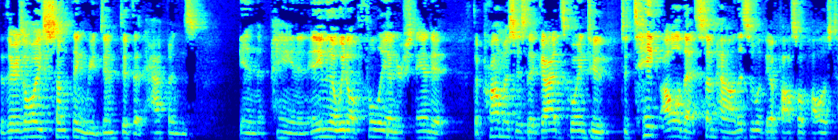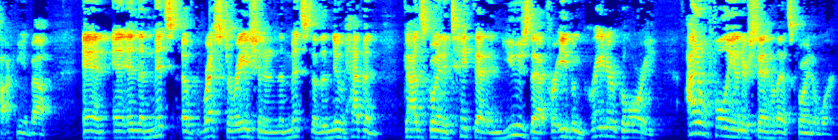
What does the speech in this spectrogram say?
That there's always something redemptive that happens in pain. And even though we don't fully understand it, the promise is that God's going to, to take all of that somehow. And this is what the Apostle Paul is talking about. And, and in the midst of restoration in the midst of the new heaven, God's going to take that and use that for even greater glory. I don't fully understand how that's going to work.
